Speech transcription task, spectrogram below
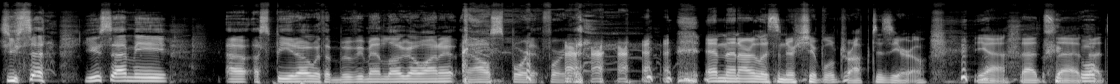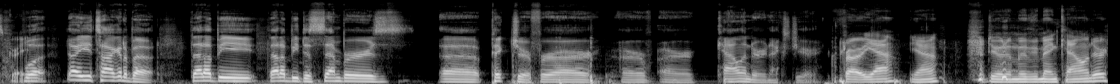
You send you send me a, a speedo with a Movie Men logo on it, and I'll sport it for you. and then our listenership will drop to zero. Yeah, that's uh, Well, that's great. What are you talking about? That'll be that'll be December's uh, picture for our our our calendar next year. Bro, yeah, yeah. We're doing a movie man calendar.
